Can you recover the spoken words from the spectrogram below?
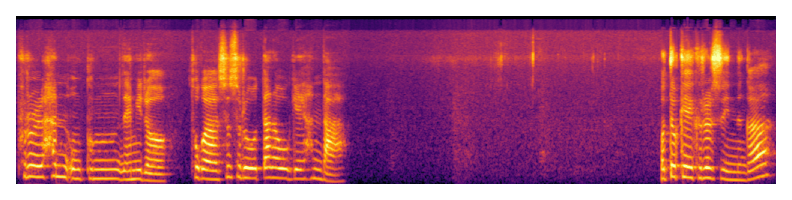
풀을 한 움큼 내밀어 소가 스스로 따라오게 한다. 어떻게 그럴 수 있는가?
